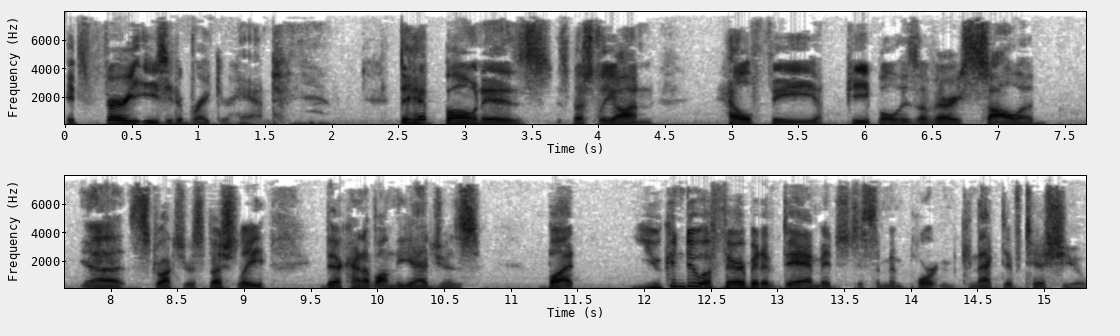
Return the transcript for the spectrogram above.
it's very easy to break your hand. the hip bone is, especially on healthy people, is a very solid uh, structure, especially they're kind of on the edges. But you can do a fair bit of damage to some important connective tissue.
